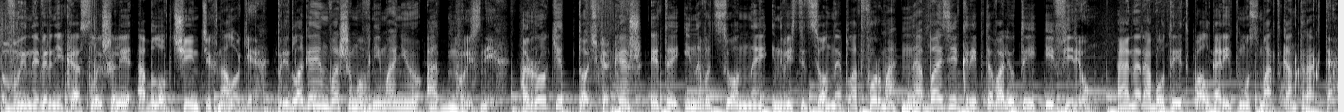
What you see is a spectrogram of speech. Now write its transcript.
Вы наверняка слышали о блокчейн-технологиях. Предлагаем вашему вниманию одну из них. Rocket.cash – это инновационная инвестиционная платформа на базе криптовалюты Ethereum. Она работает по алгоритму смарт-контракта.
